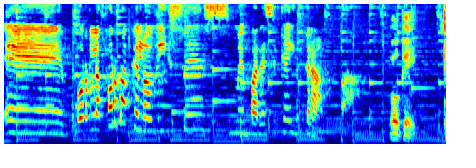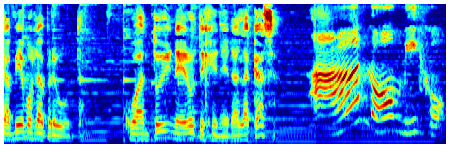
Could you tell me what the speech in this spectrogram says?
Eh, por la forma que lo dices, me parece que hay trampa. Ok, cambiemos la pregunta. ¿Cuánto dinero te genera la casa? Ah, no, mijo,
